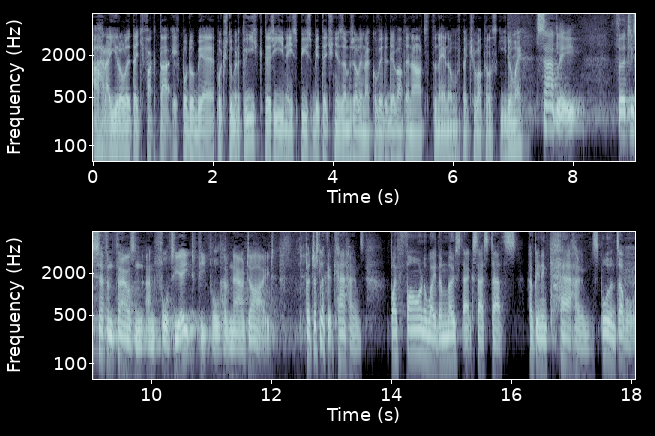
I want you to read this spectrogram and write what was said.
a hrají roli teď fakta i v podobě počtu mrtvých, kteří nejspíš zbytečně zemřeli na COVID-19 nejenom v pečovatelských domech. Sadly, 37,048 people have now died. But just look at care homes. By far and away the most excess deaths have been in care homes, more than double.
